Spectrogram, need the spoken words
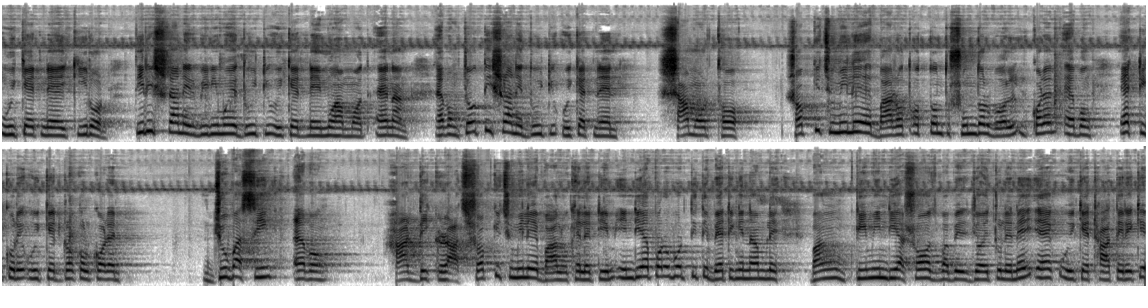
উইকেট নেয় কিরণ, তিরিশ রানের বিনিময়ে দুইটি উইকেট নেয় মোহাম্মদ এনান এবং চৌত্রিশ রানে দুইটি উইকেট নেন সামর্থ্য সব কিছু মিলিয়ে ভারত অত্যন্ত সুন্দর বল করেন এবং একটি করে উইকেট দখল করেন যুবা সিং এবং হার্দিক রাজ সব কিছু মিলে ভালো খেলে টিম ইন্ডিয়া। পরবর্তীতে ব্যাটিংয়ে নামলে বাং টিম ইন্ডিয়া সহজভাবে জয় তুলে নেয়। এক উইকেট হাতে রেখে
